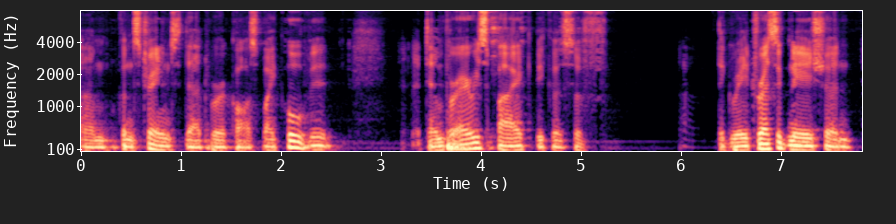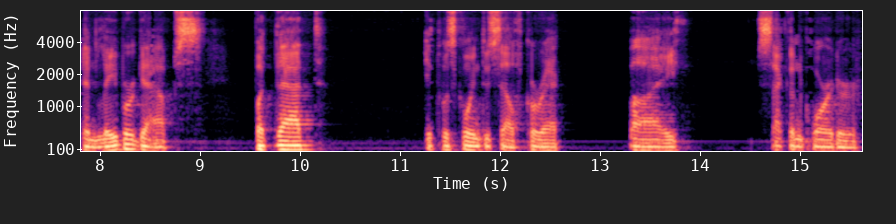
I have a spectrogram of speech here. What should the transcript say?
um, constraints that were caused by COVID, a temporary spike because of uh, the great resignation and labor gaps, but that it was going to self correct by second quarter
